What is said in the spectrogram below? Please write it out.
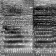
のせ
